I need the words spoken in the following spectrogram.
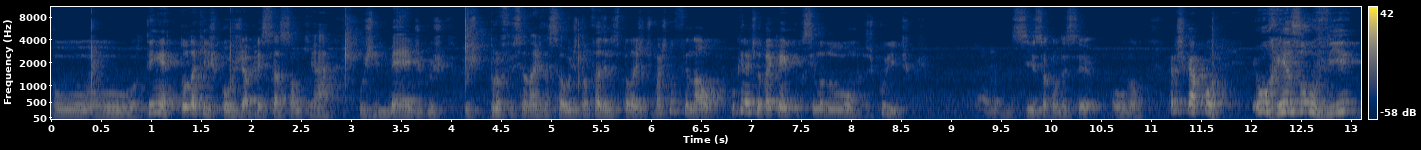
por... tem é, todo aqueles posts de apreciação que ah, os médicos, os profissionais da saúde estão fazendo isso pela gente, mas no final, o crédito vai cair por cima do ombro dos políticos. Se isso acontecer ou não. Quero chegar, pô, eu resolvi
